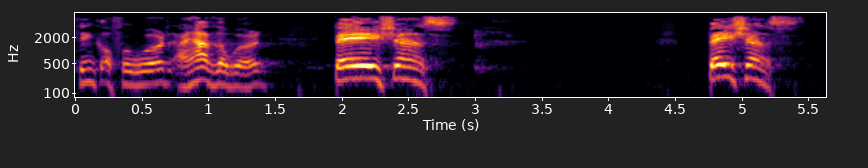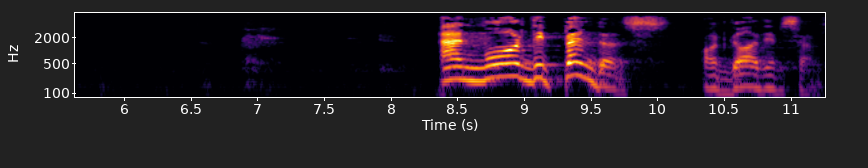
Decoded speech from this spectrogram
think of a word? I have the word. Patience. Patience. And more dependence on God Himself.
